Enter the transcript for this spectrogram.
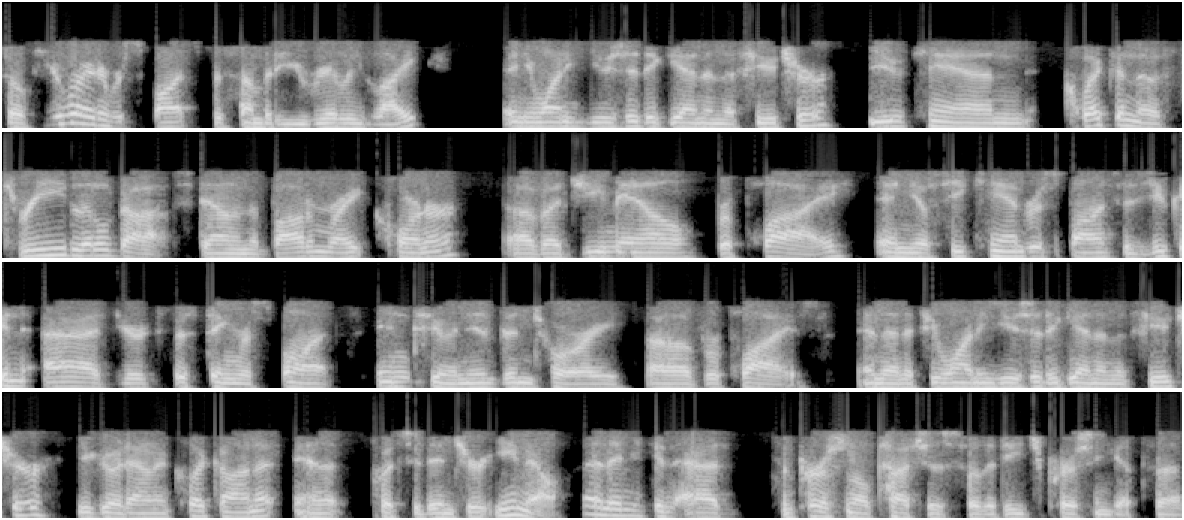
So if you write a response to somebody you really like, and you want to use it again in the future, you can click on the three little dots down in the bottom right corner of a Gmail reply and you'll see canned responses. You can add your existing response into an inventory of replies. And then if you want to use it again in the future, you go down and click on it and it puts it into your email. And then you can add some personal touches so that each person gets a,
